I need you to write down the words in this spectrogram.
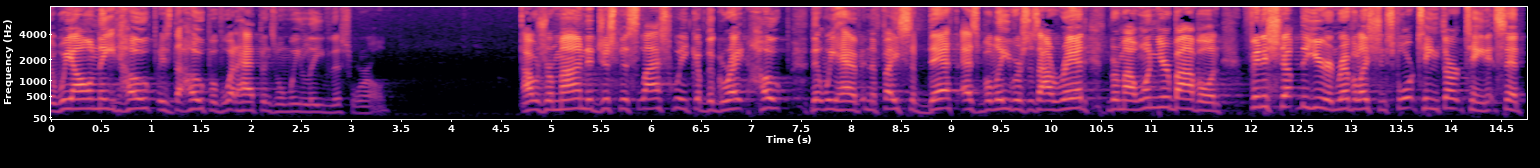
that we all need hope is the hope of what happens when we leave this world. I was reminded just this last week of the great hope that we have in the face of death as believers as I read from my one year Bible and finished up the year in Revelations 14 13. It said,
